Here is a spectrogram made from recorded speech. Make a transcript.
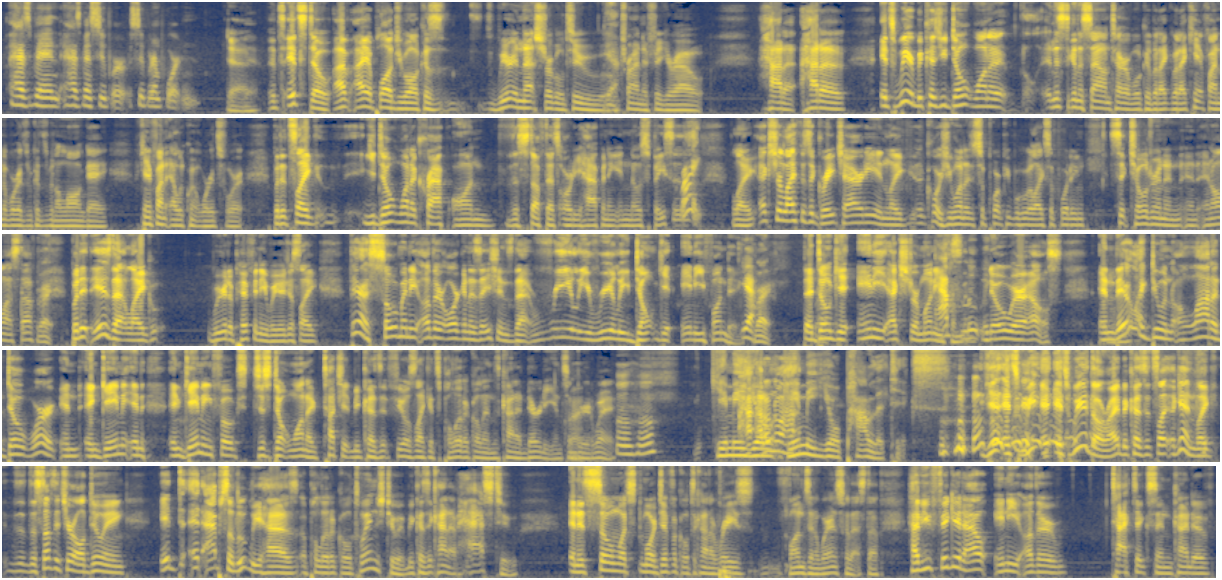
has been has been super super important Yeah, it's it's dope. I I applaud you all because we're in that struggle too, Yeah. of trying to figure out how to how to. It's weird because you don't want to, and this is gonna sound terrible, 'cause- but I but I can't find the words because it's been a long day. I can't find eloquent words for it. But it's like you don't want to crap on the stuff that's already happening in those spaces, Right. Like extra life is a great charity and like of course you want to support people who are like supporting sick children and, and and all that stuff. Right. but it is that like weird epiphany where you're just like there are so many other organizations that really really don't get any funding. Yeah. Right. that don't get any extra money Absolutely. from nowhere else. And mm-hmm. they're like doing a lot of dope work and and gaming and and gaming folks just don't want to touch it because it feels like it's political and it's kind of dirty in some weird way mm-hmm. Give me I- I your don't know how- give me your politics. yeah, it's we- it's weird though, right? Because it's like again, like the, the stuff that you're all doing, it it absolutely has a political twinge to it because it kind of has to, and it's so much more difficult to kind of raise funds and awareness for that stuff. Have you figured out any other tactics and kind of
